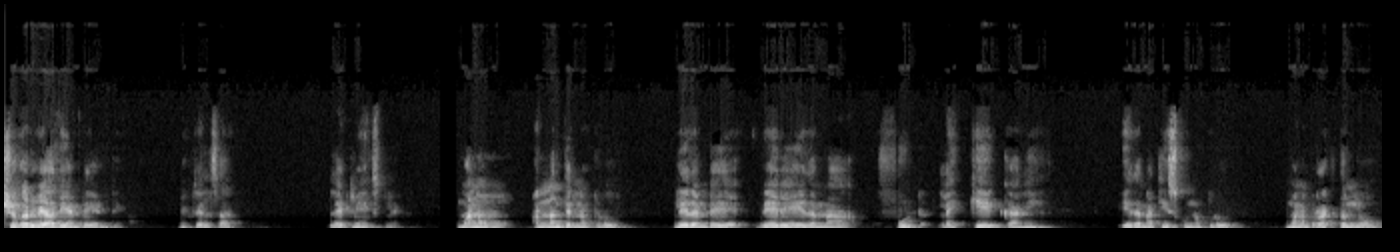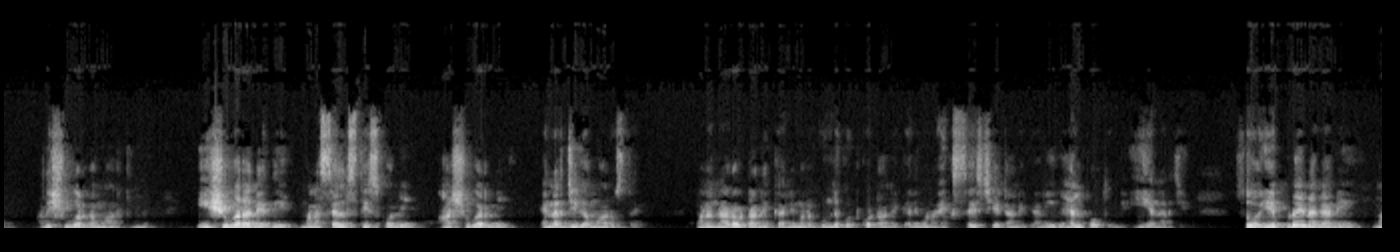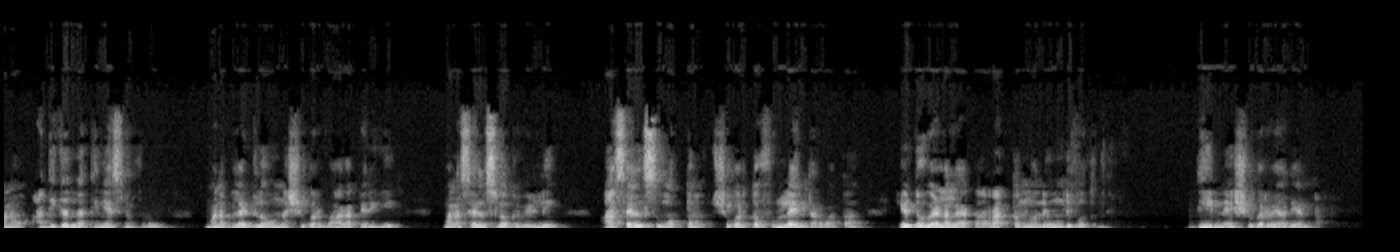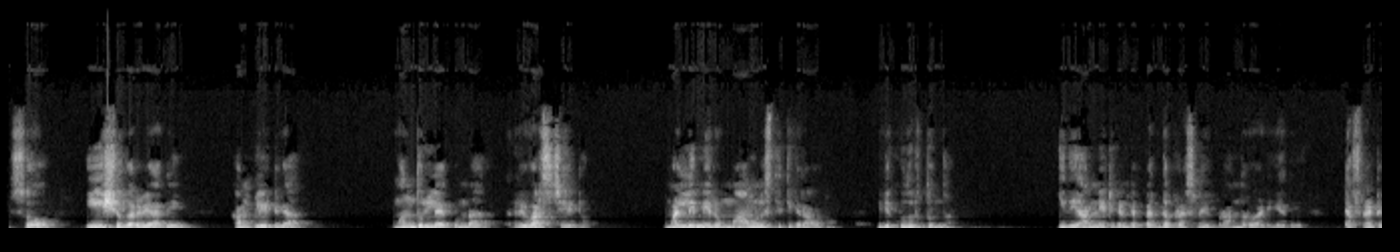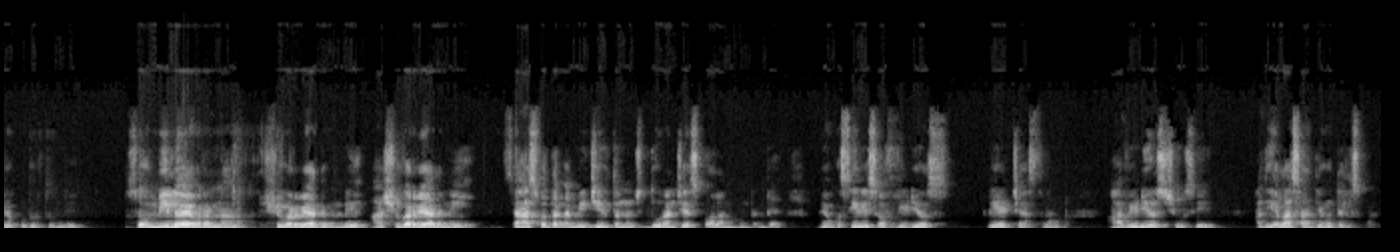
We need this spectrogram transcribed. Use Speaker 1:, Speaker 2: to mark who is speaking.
Speaker 1: Sugar వ్యాధి అంటే ఏంటి? మీకు తెలుసా? లెట్ మీ ఎక్స్ప్లెయిన్ మనం అన్నం తిన్నప్పుడు లేదంటే వేరే ఏదన్నా ఫుడ్ లైక్ కేక్ కానీ ఏదన్నా తీసుకున్నప్పుడు మన రక్తంలో అది షుగర్గా మారుతుంది. ఈ షుగర్ అనేది మన సెల్స్ తీసుకొని ఆ షుగర్ని ఎనర్జీగా మారుస్తాయి. మనం నడవటానికి కానీ మన గుండె కొట్టుకోవటానికి కానీ మనం ఎక్సర్సైజ్ చేయడానికి కానీ ఇది హెల్ప్ అవుతుంది ఈ ఎనర్జీ సో ఎప్పుడైనా కానీ మనం అధికంగా తినేసినప్పుడు మన బ్లడ్లో ఉన్న షుగర్ బాగా పెరిగి మన సెల్స్లోకి వెళ్ళి ఆ సెల్స్ మొత్తం షుగర్తో ఫుల్ అయిన తర్వాత ఎటు వెళ్ళలేక రక్తంలోనే ఉండిపోతుంది. దీన్నే షుగర్ వ్యాధి అంటాం. సో ఈ షుగర్ వ్యాధి కంప్లీట్గా మందులు లేకుండా రివర్స్ చేయటం మళ్ళీ మీరు మామూలు స్థితికి రావటం ఇది కుదురుతుందా? ఇది అన్నిటికంటే పెద్ద ప్రశ్న ఇప్పుడు అందరూ అడిగేది. డెఫినెట్గా కుదురుతుంది. సో మీలో ఎవరన్నా షుగర్ వ్యాధి ఉండి ఆ షుగర్ వ్యాధిని శాశ్వతంగా మీ జీవితం నుంచి దూరం చేసుకోవాలనుకుంటుంటే మేము ఒక సిరీస్ ఆఫ్ వీడియోస్ క్రియేట్ చేస్తున్నాం. ఆ వీడియోస్ చూసి అది ఎలా సాధ్యమో తెలుసుకోండి.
